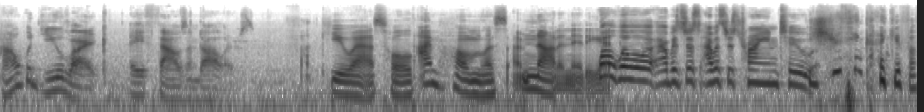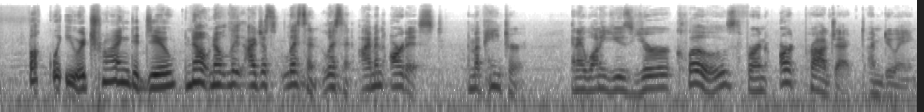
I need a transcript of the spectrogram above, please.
how would you like a thousand dollars? Fuck you, asshole. I'm homeless. I'm not an idiot. Whoa, whoa, whoa! I was just, I was just trying to. You think I give a fuck what you were trying to do? No, no. Li- I just listen, listen. I'm an artist. I'm a painter, and I want to use your clothes for an art project I'm doing.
